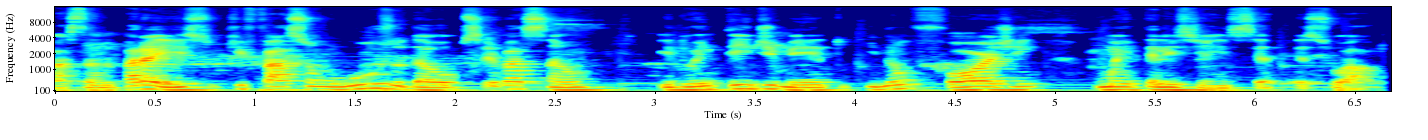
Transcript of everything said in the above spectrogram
bastando para isso que façam uso da observação e do entendimento e não forjem uma inteligência pessoal.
